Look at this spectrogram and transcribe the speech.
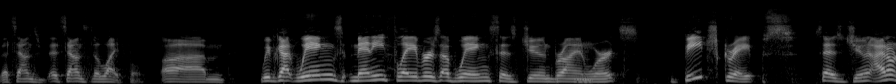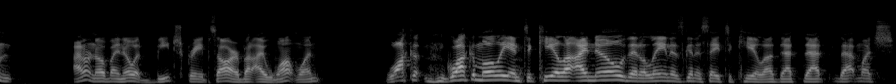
that sounds it sounds delightful. Um, we've got wings, many flavors of wings, says June Brian Wirtz. Beach grapes, says June. I don't, I don't know if I know what beach grapes are, but I want one. Guaca- guacamole and tequila. I know that Elena is gonna say tequila. That that that much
